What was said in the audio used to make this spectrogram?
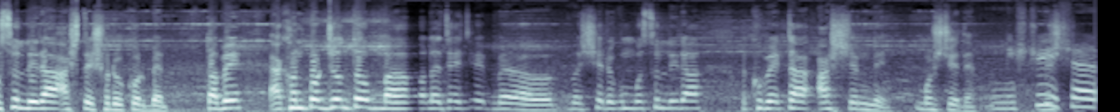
মুসল্লিরা আসতে শুরু করবেন। তবে এখন পর্যন্ত বলা যায় যে সেরকম মুসল্লিরা খুব একটা আসছেননি মসজিদে। নিশ্চয়ই এশার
